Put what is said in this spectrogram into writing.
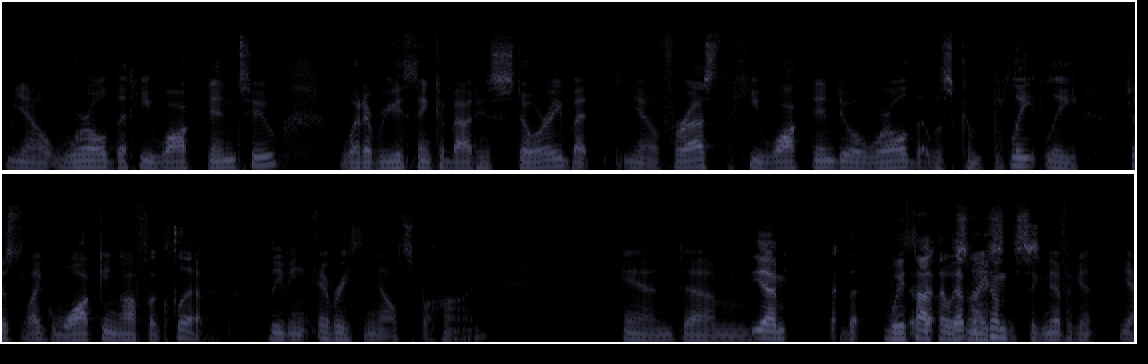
you know world that he walked into. Whatever you think about his story, but you know for us, he walked into a world that was completely just like walking off a cliff, leaving everything else behind and um, yeah, th- we thought that, that was that nice, becomes, significant. Yeah.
